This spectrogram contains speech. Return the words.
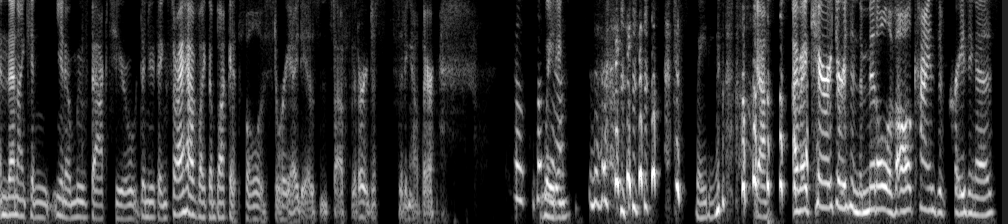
And then I can, you know, move back to the new thing. So I have like a bucket full of story ideas and stuff that are just sitting out there. So let Waiting. me ask just waiting yeah. I've had characters in the middle of all kinds of craziness,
